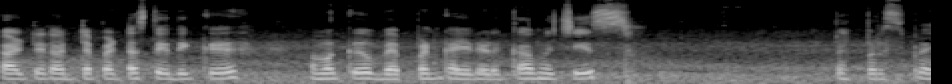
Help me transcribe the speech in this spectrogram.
കാട്ടിൽ ഒറ്റപ്പെട്ട സ്ഥിതിക്ക് നമുക്ക് വെപ്പൺ കയ്യിലെടുക്കാം വിച്ച് ഈസ് പെപ്പർ സ്പ്രേ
